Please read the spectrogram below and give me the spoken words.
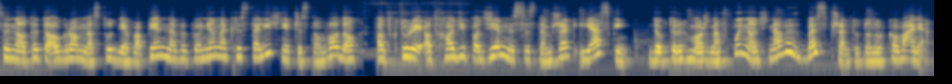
Cenote to ogromna studnia wapienna wypełniona krystalicznie czystą wodą, od której odchodzi podziemny system rzek i jaskiń, do których można wpłynąć nawet bez sprzętu do nurkowania.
